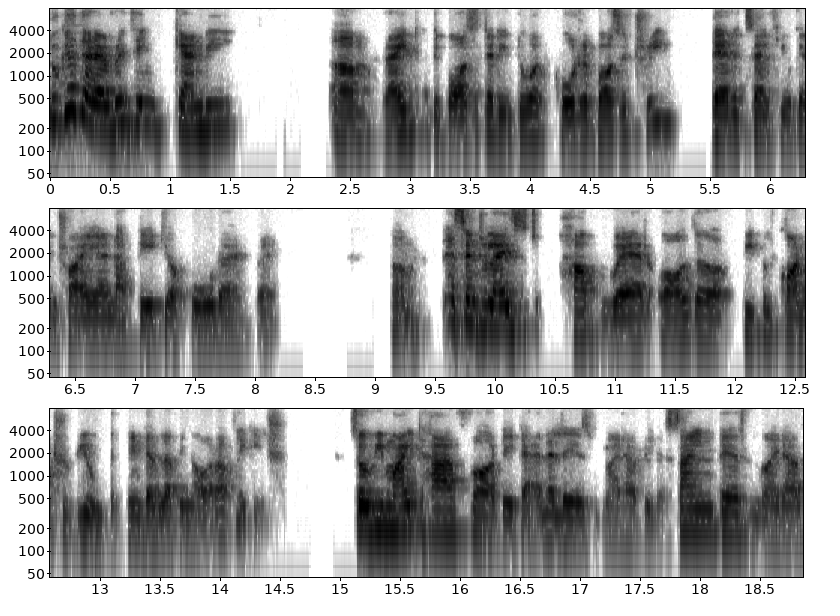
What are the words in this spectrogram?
Together, everything can be um, right deposited into a code repository. There itself, you can try and update your code and right, um, a centralized hub where all the people contribute in developing our application. So we might have uh, data analysts, we might have data scientists, we might have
